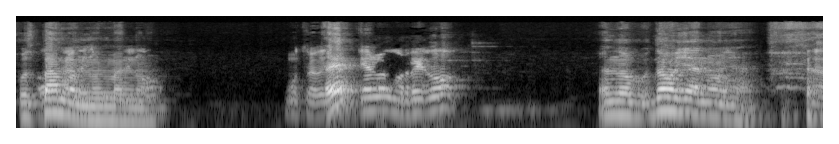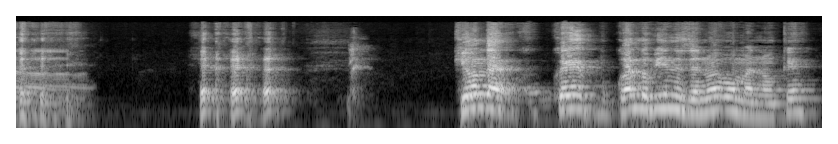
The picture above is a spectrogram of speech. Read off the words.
pues vámonos, hermano. ¿Otra vez? ¿Eh? ¿Ya lo borrego? No, no, ya no, ya. Ah. ¿Qué onda? ¿Cuándo vienes de nuevo, mano? ¿Qué?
